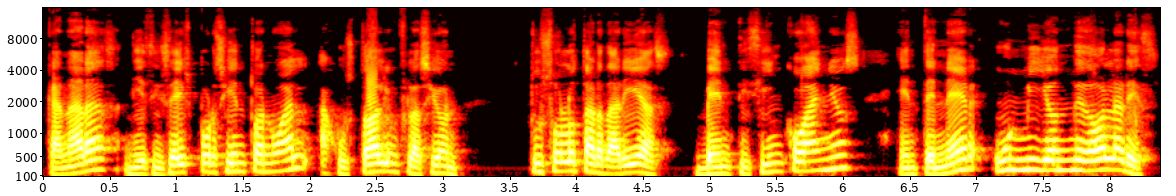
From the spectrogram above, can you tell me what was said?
ganaras 16% anual ajustado a la inflación. Tú solo tardarías 25 años en tener un millón de dólares.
